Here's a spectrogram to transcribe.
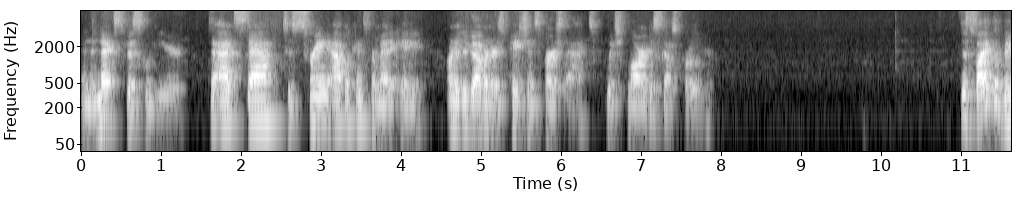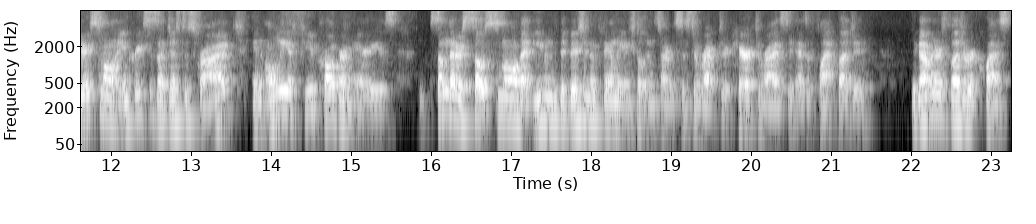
in the next fiscal year to add staff to screen applicants for Medicaid under the governor's Patients First Act, which Laura discussed earlier. Despite the very small increases I just described, in only a few program areas, some that are so small that even the Division of Family and Children Services Director characterized it as a flat budget, the governor's budget request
